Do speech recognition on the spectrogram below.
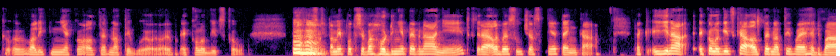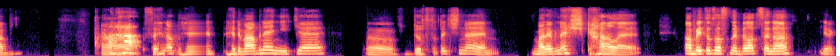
kvalitní jako alternativu, jo, ekologickou. Mm-hmm. Prostě tam je potřeba hodně pevná nit, která ale bude současně tenká. Tak jiná ekologická alternativa je hedvábí. A Aha. sehnat hedvábné nitě eh, v dostatečné barevné škále, aby to zase nebyla cena jak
